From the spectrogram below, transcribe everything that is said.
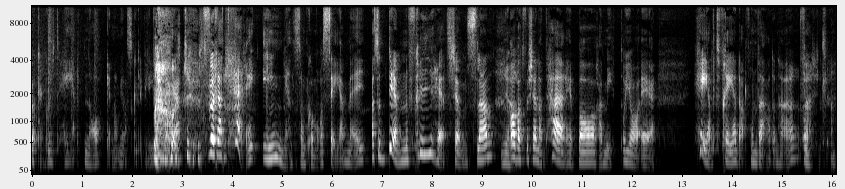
Jag kan gå ut helt naken om jag skulle vilja det. För att här är ingen som kommer att se mig. Alltså den frihetskänslan Ja. av att få känna att här är bara mitt och jag är helt fredad från världen här. Verkligen.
